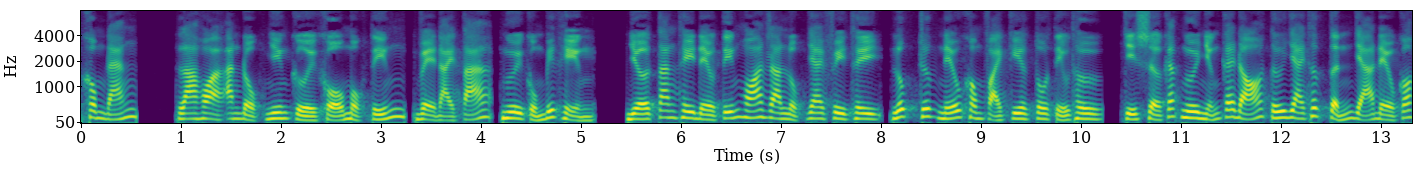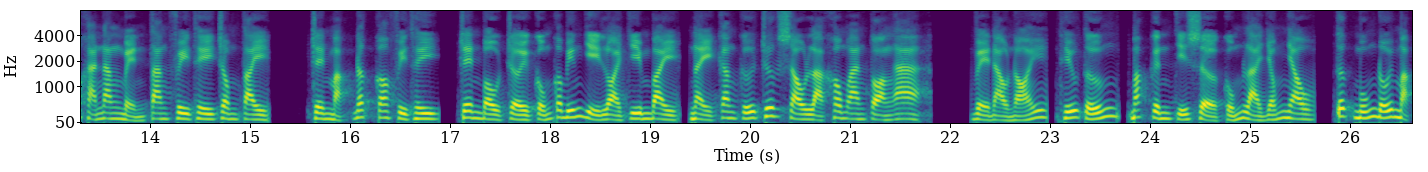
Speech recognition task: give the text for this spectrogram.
Không đáng. La Hòa Anh đột nhiên cười khổ một tiếng, về đại tá, ngươi cũng biết hiện, Giờ tang thi đều tiến hóa ra lục giai phi thi, lúc trước nếu không phải kia tô tiểu thư, chỉ sợ các ngươi những cái đó tứ giai thức tỉnh giả đều có khả năng mệnh tang phi thi trong tay. Trên mặt đất có phi thi, trên bầu trời cũng có biến dị loài chim bay, này căn cứ trước sau là không an toàn a. Về đào nói, thiếu tướng, Bắc Kinh chỉ sợ cũng là giống nhau, tức muốn đối mặt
